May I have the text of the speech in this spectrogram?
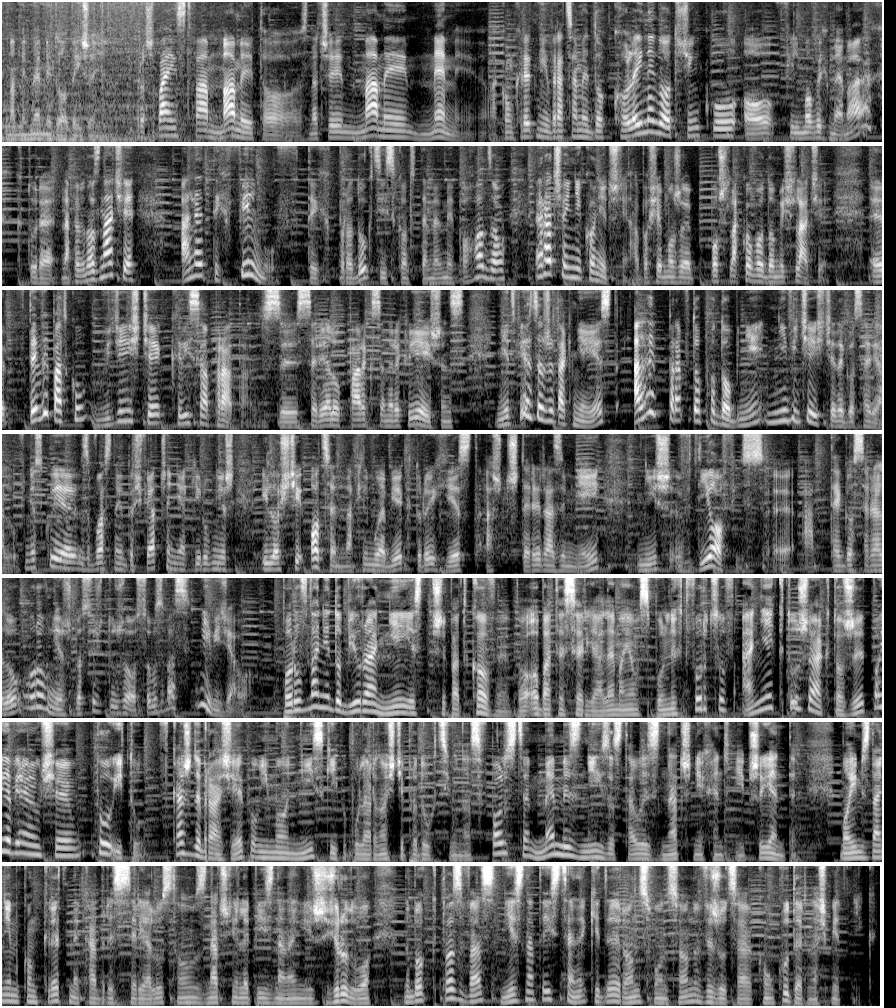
mamy memy do obejrzenia. Proszę Państwa, mamy to, znaczy mamy memy, a konkretnie wracamy do kolejnego odcinku o filmowych memach, które na pewno znacie, ale tych filmów, tych produkcji, skąd te memy pochodzą, raczej niekoniecznie, albo się może poszlakowo domyślacie. E, w tym wypadku widzieliście Chrisa Prata z serialu Parks and Recreations. Nie twierdzę, że tak nie jest, ale prawdopodobnie nie widzieliście tego serialu. Wnioskuję z własnych doświadczeń, jak i również ilości ocen na Filmwebie, których jest aż cztery razy mniej niż w The Office, e, a tego serialu również dosyć dużo osób z Was nie widziało. Porównanie do biura nie jest przypadkowe, bo oba te seriale mają wspólnych twórców, a niektórzy aktorzy pojawiają się tu i tu. W każdym razie, pomimo niskiej popularności produkcji u nas w Polsce, memy z nich zostały znacznie chętniej przyjęte. Moim zdaniem konkretne kadry z serialu są znacznie lepiej znane niż źródło, no bo kto z was nie zna tej sceny, kiedy Ron Swanson wyrzuca komputer na śmietnik?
